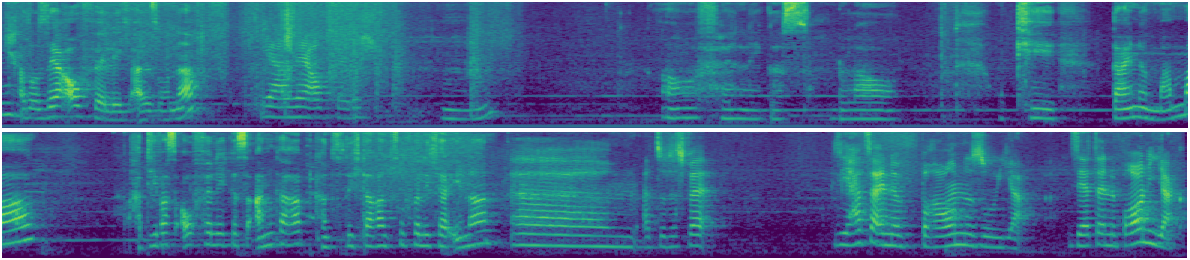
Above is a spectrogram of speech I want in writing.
Ja. Also sehr auffällig, also, ne? Ja, sehr auffällig. Auffälliges Blau. Okay. Deine Mama, hat die was Auffälliges angehabt? Kannst du dich daran zufällig erinnern? Ähm, also das wäre, sie hatte eine braune, so, ja, sie hatte eine braune Jacke.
